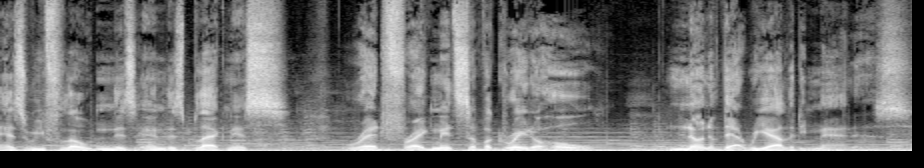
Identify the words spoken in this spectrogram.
As we float in this endless blackness, red fragments of a greater whole, none of that reality matters.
